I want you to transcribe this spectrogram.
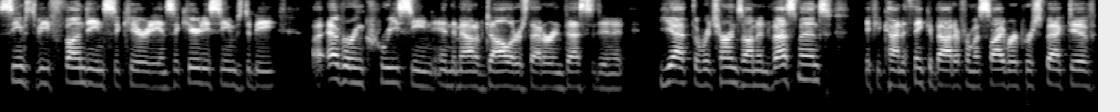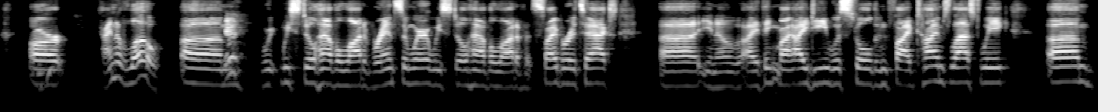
seems to be funding security, and security seems to be uh, ever increasing in the amount of dollars that are invested in it. Yet the returns on investment if you kind of think about it from a cyber perspective, mm-hmm. are kind of low. Um, Yeah. we, we still have a lot of ransomware. We still have a lot of cyber attacks. Uh, you know, I think my ID was stolen five times last week. Um,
